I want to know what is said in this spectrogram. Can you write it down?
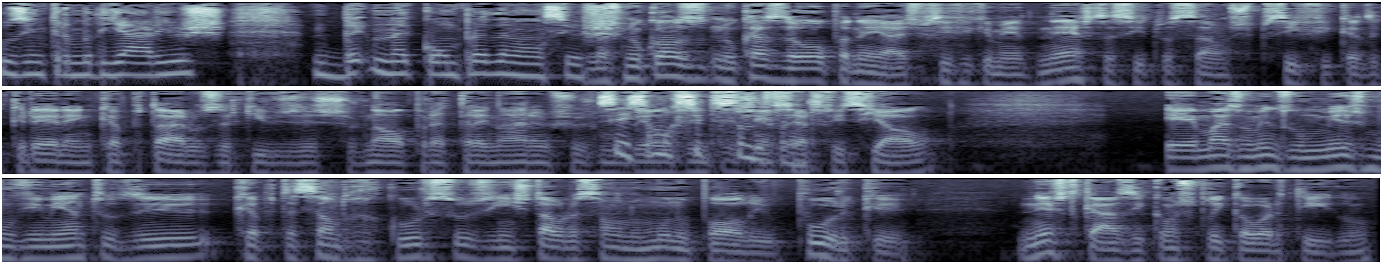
os intermediários de, na compra de anúncios. Mas no caso, no caso da OpenAI, especificamente, nesta situação específica de quererem captar os arquivos deste jornal para treinarem os seus Sim, modelos de inteligência artificial, é mais ou menos o mesmo movimento de captação de recursos e instauração no monopólio, porque, neste caso, e como explica o artigo,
